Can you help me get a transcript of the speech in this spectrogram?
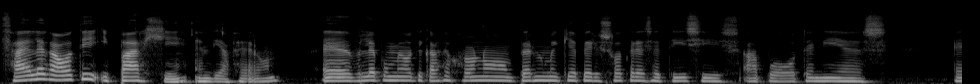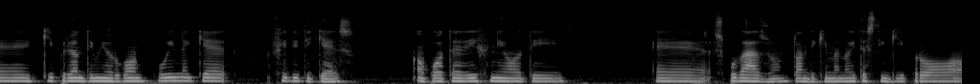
Θα έλεγα ότι υπάρχει ενδιαφέρον. Ε, βλέπουμε ότι κάθε χρόνο παίρνουμε και περισσότερες αιτήσεις από ταινίες ε, Κύπριων δημιουργών που είναι και φοιτητικές. Οπότε δείχνει ότι ε, σπουδάζουν το αντικείμενο είτε στην Κύπρο,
